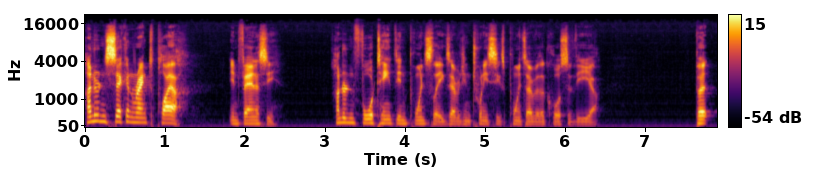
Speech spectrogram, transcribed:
102nd ranked player in fantasy. 114th in points leagues, averaging 26 points over the course of the year. But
